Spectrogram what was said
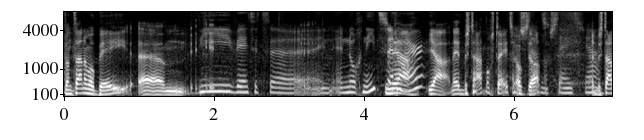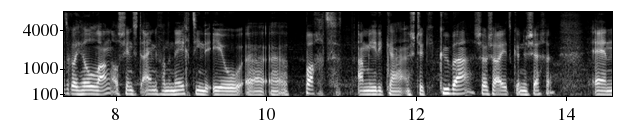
Guantanamo Bay. Um, Wie weet het uh, nog niet, zeg ja, maar. Ja, nee, het bestaat nog steeds. Het ook dat. Nog steeds, ja. Het bestaat ook al heel lang. Al sinds het einde van de 19e eeuw uh, uh, pacht Amerika een stukje Cuba, zo zou je het kunnen zeggen. En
